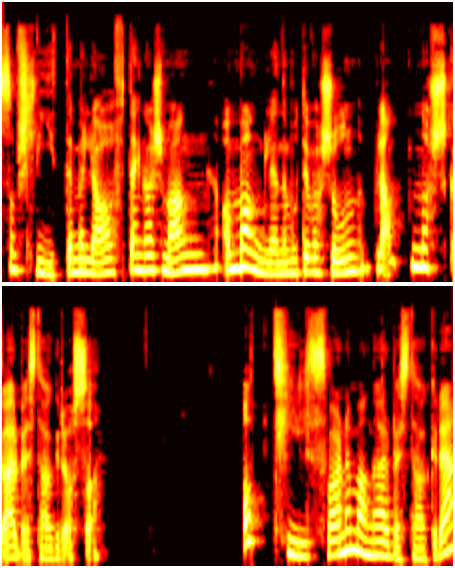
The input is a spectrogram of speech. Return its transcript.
som sliter med lavt engasjement og manglende motivasjon blant norske arbeidstakere også. Og tilsvarende mange arbeidstakere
